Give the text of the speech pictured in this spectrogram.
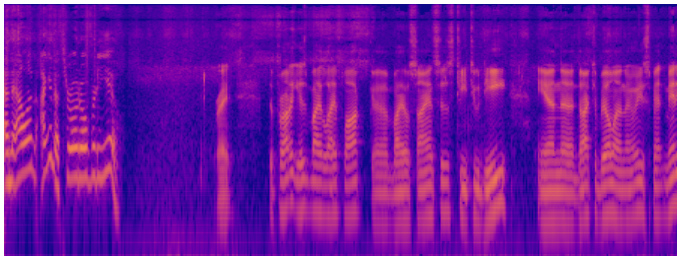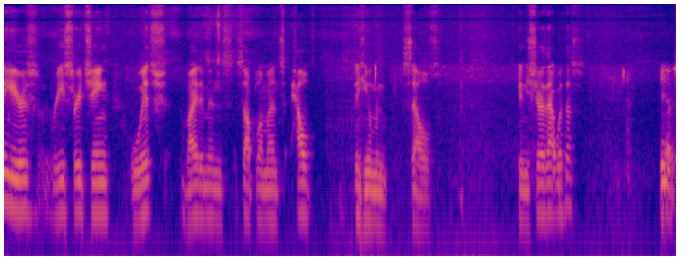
And Alan, I'm going to throw it over to you. Right. The product is by LifeLock uh, Biosciences, T2D. And uh, Dr. Bill, and I know you spent many years researching which vitamins, supplements help the human cells. Can you share that with us? Yes.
